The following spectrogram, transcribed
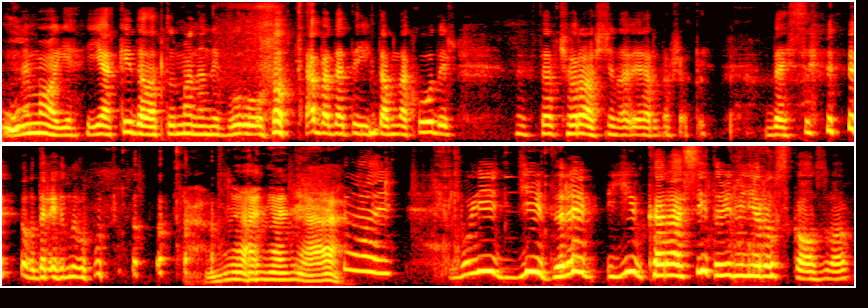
Немає. Я кидала, то в мене не було. А в тебе, де ти їх там знаходиш, це вчорашнє, напевно, що ти десь одригнув. Ай, бо і дід риб їв карасі, то він мені розказував,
